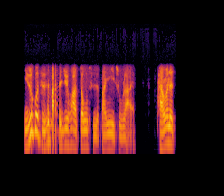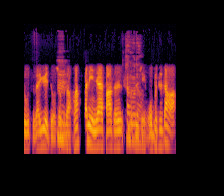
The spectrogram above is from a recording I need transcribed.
你如果只是把这句话忠实的翻译出来。台湾的读者在阅读的时候不知道啊，三零年代发生什么事情，我不知道啊。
